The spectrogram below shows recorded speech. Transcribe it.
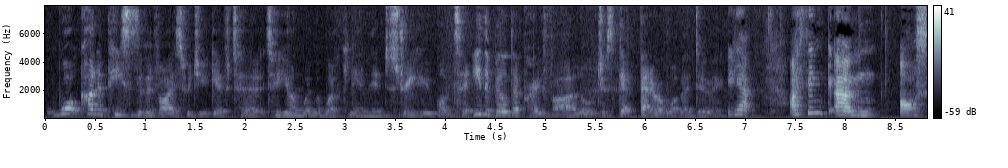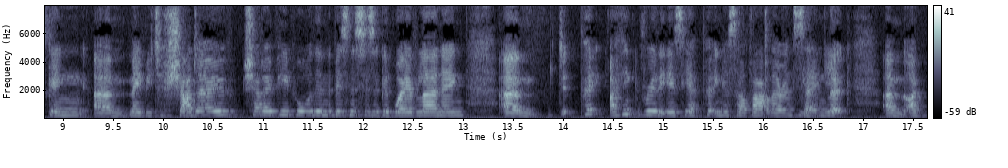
What kind of pieces of advice would you give to, to young women working in the industry who want to either build their profile or just get better at what they're doing? Yeah, I think um, asking um, maybe to shadow shadow people within the business is a good way of learning. Um, put, I think really is yeah putting yourself out there and saying, look, um, I'm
